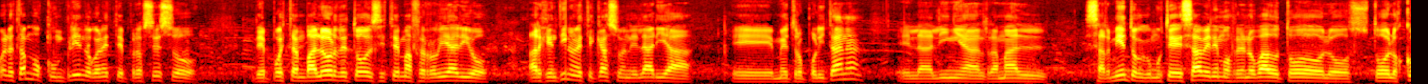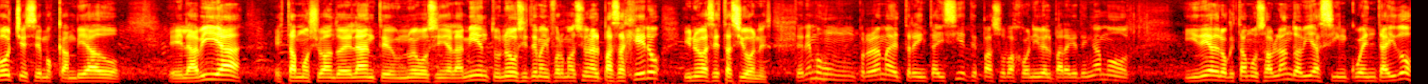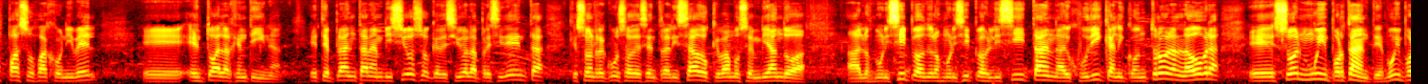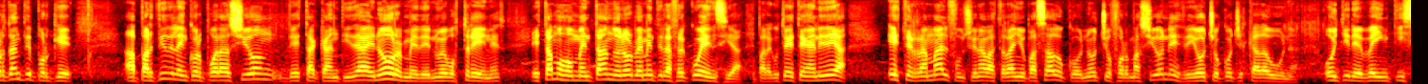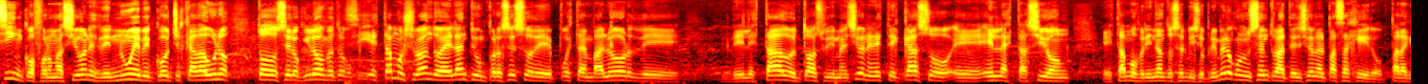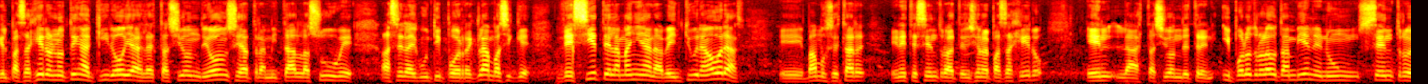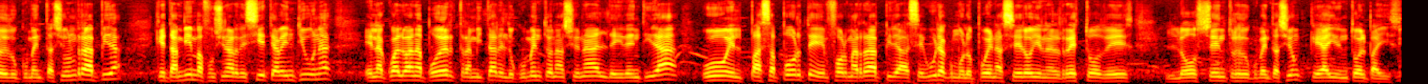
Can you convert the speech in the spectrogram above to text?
Bueno, estamos cumpliendo con este proceso de puesta en valor de todo el sistema ferroviario argentino, en este caso en el área eh, metropolitana, en la línea del ramal Sarmiento, que como ustedes saben hemos renovado todos los, todos los coches, hemos cambiado eh, la vía, estamos llevando adelante un nuevo señalamiento, un nuevo sistema de información al pasajero y nuevas estaciones. Tenemos un programa de 37 pasos bajo nivel, para que tengamos idea de lo que estamos hablando, había 52 pasos bajo nivel eh, en toda la Argentina. Este plan tan ambicioso que decidió la Presidenta, que son recursos descentralizados que vamos enviando a, los municipios, donde los municipios licitan, adjudican y controlan la obra, eh, son muy importantes, muy importantes porque a partir de la incorporación de esta cantidad enorme de nuevos trenes, estamos aumentando enormemente la frecuencia. Para que ustedes tengan idea, este ramal funcionaba hasta el año pasado con ocho formaciones de ocho coches cada una. Hoy tiene 25 formaciones de nueve coches cada uno, todos cero kilómetros. Sí, estamos llevando adelante un proceso de puesta en valor de, del Estado en toda su dimensión, en este caso eh, en la estación estamos brindando servicio, primero con un centro de atención al pasajero, para que el pasajero no tenga que ir hoy a la estación de 11 a tramitar la sube, a hacer algún tipo de reclamo, así que de 7 de la mañana a 21 horas eh, vamos a estar en este centro de atención al pasajero en la estación de tren. Y por otro lado también en un centro de documentación rápida que también va a funcionar de 7 a 21, en la cual van a poder tramitar el documento nacional de identidad o el pasaporte en forma segura, como lo pueden hacer hoy en el resto de los centros de documentación que hay en todo el país.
